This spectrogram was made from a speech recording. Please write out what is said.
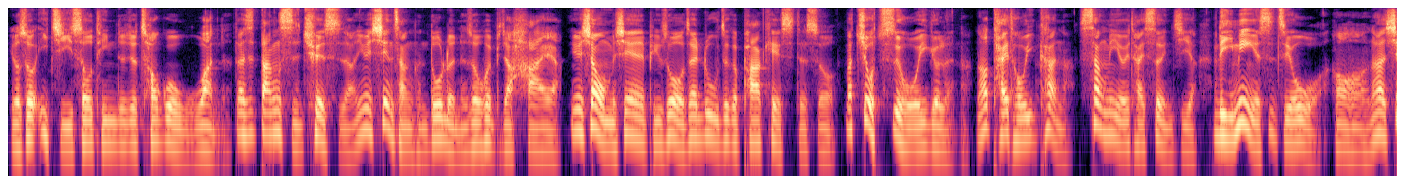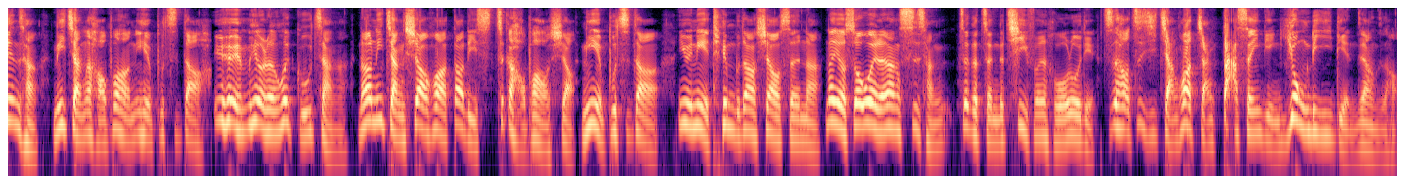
有时候一集收听这就超过五万了。但是当时确实啊，因为现场很多人的时候会比较嗨啊。因为像我们现在，比如说我在录这个 Podcast 的时候，那就只我一个人啊。然后抬头一看啊，上面有一台摄影机啊，里面也是只有我哦。那现场你讲的好不好，你也不知道，因为没有人会鼓掌啊。然后你讲笑话，到底是这个好不好笑，你也不知道，因为你也听不到笑声啊。那有时候为了让市场这个整个气氛活络点，只好自己讲话讲大声一点，用力一点，这样子哈。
